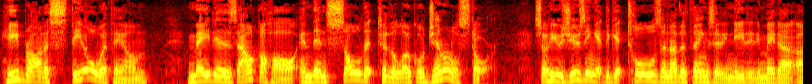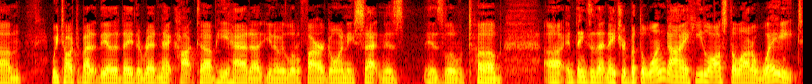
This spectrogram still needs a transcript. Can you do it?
He brought a steel with him made his alcohol and then sold it to the local general store. So he was using it to get tools and other things that he needed. He made a. Um, we talked about it the other day. The redneck hot tub. He had a you know a little fire going. He sat in his his little tub uh, and things of that nature. But the one guy he lost a lot of weight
